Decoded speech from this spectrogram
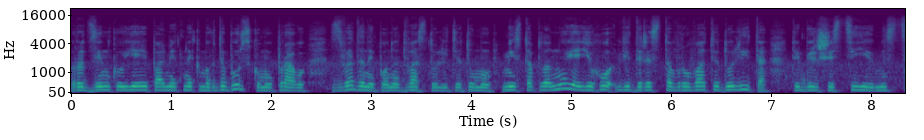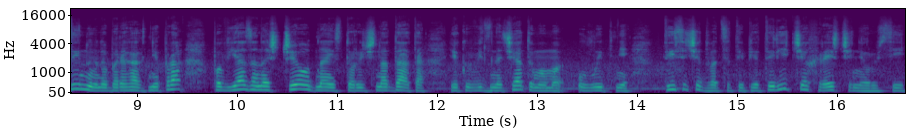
Родзинкою є і пам'ятник Магдебурзькому праву, зведений понад два століття тому. Місто планує його відреставрувати до літа. Тим більше з цією місциною на берегах Дніпра пов'язана ще одна історична дата, яку відзначатимемо у липні – 1025-річчя хрещення Русі.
